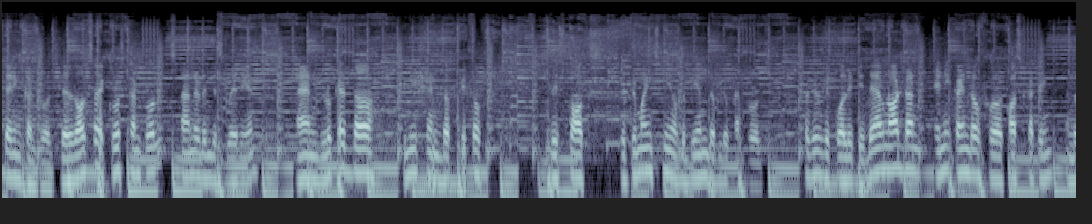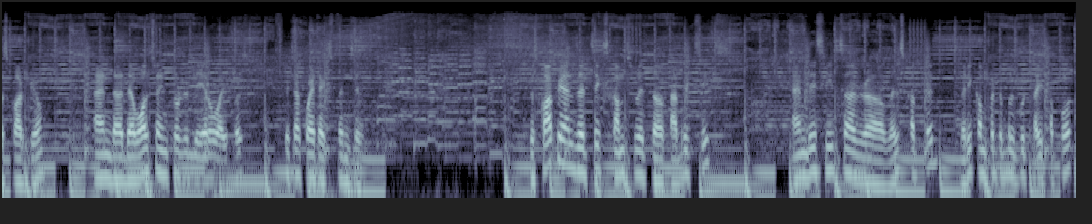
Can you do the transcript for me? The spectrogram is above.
steering controls. There is also a cruise control standard in this variant and look at the finish and the fit of the stalks it reminds me of the BMW controls. So this is the quality. They have not done any kind of uh, cost cutting in the Scorpio and uh, they've also included the aero wipers which are quite expensive. The Scorpio NZ6 comes with uh, fabric seats and these seats are uh, well sculpted, very comfortable, good thigh support.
